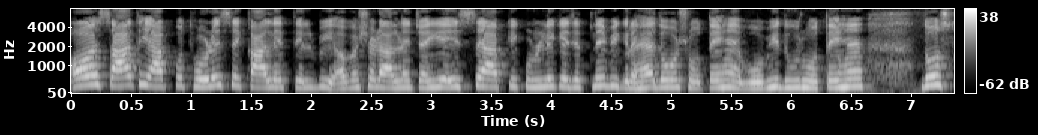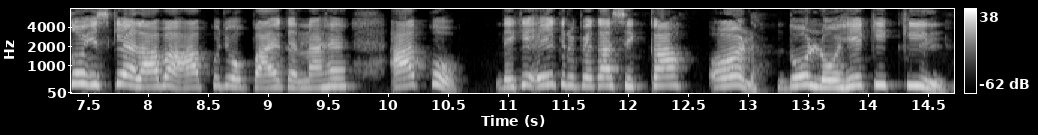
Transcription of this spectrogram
और साथ ही आपको थोड़े से काले तिल भी अवश्य डालने चाहिए। इससे आपकी कुंडली के जितने भी ग्रह दोष होते हैं, वो भी दूर होते हैं। दोस्तों, इसके अलावा आपको जो उपाय करना है, आपको देखिए, एक रुपये का सिक्का और दो लोहे की कील,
